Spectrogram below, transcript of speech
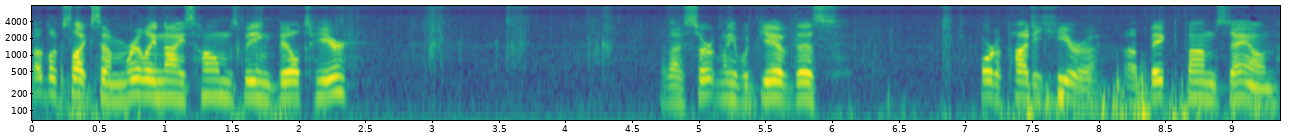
That looks like some really nice homes being built here. But I certainly would give this porta potty here a, a big thumbs down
